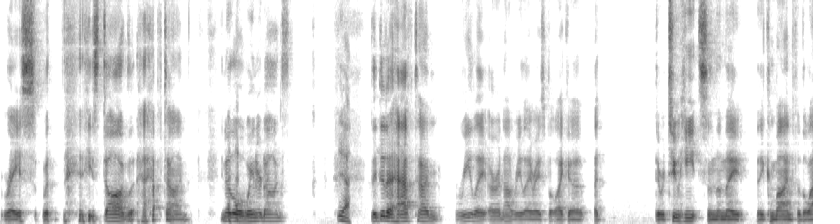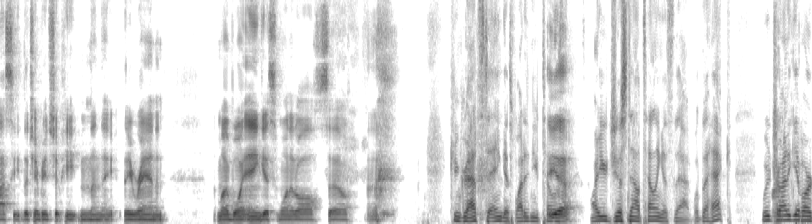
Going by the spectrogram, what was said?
race with these dogs at halftime. You know the little wiener dogs? Yeah. They did a halftime relay or not a relay race, but like a, a there were two heats and then they they combined for the last heat, the championship heat, and then they they ran and my boy Angus won it all. So uh, Congrats to Angus. Why didn't you tell yeah. us? Why are you just now telling us that? What the heck? We're trying to give our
